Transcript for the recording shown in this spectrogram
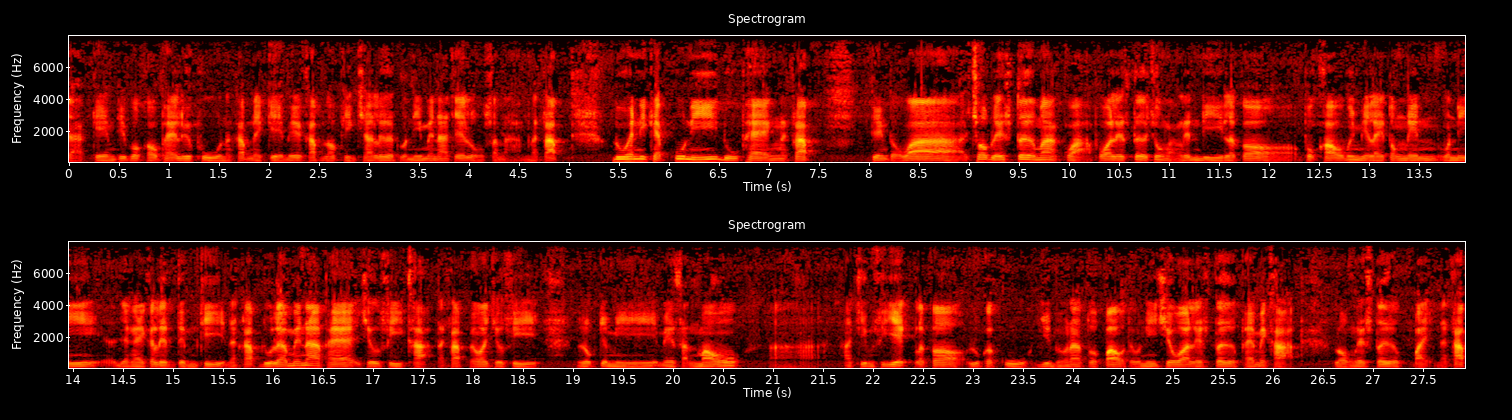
จากเกมที่พวกเขาแพ้ลิเวอร์พูลนะครับในเกมเอฟครับรอบชิงชนะเลิศวันนี้ไม่น่าจะลงสนามนะครับ ดูแฮนดิแคปคู่นี้ดูแพงนะครับ เพียงแต่ว่าชอบเลสเตอร์มากกว่า เพราะเลสเตอร์ช่วงหลังเล่นดี แล้วก็พวกเขาไม่มีอะไรต้องเน้น วันนี้ยังไงก็เล่นเต็มที่นะครับ ดูแล้วไม่น่าแพ้เชลซีขาดนะครับไม่ว่าเชลซีลูกจะมีเมสันเมาส์ฮาคิมซีเยกแล้วก็ลูกากูยืนเป็นหน้าตัวเป้า แต่วันนี้เชื่อว่าเลสเตอร์แพ้ไม่ขาดลองเลสเตอร์ไปนะครับ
